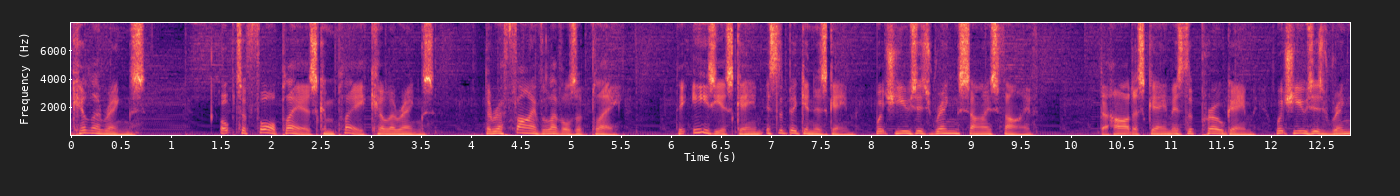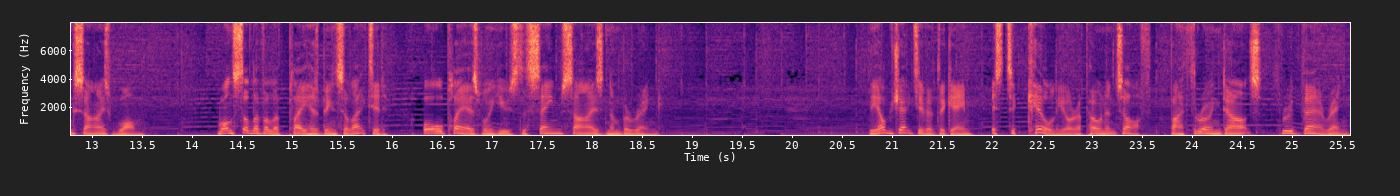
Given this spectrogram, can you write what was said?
Killer Rings. Up to four players can play Killer Rings. There are five levels of play. The easiest game is the beginner's game, which uses ring size 5. The hardest game is the pro game, which uses ring size 1. Once the level of play has been selected, all players will use the same size number ring. The objective of the game is to kill your opponents off by throwing darts through their ring.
